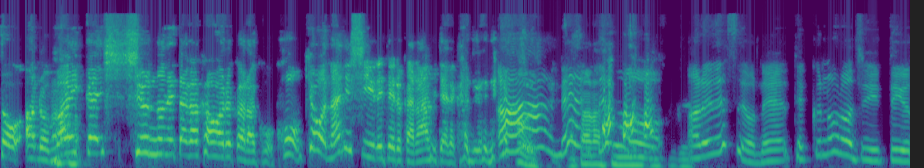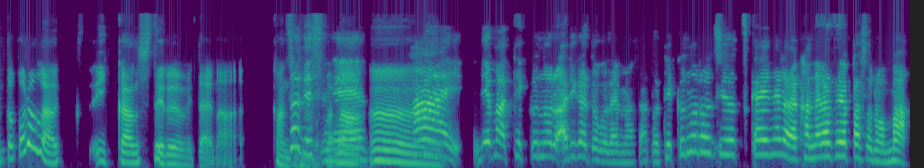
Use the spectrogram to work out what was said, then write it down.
そう、あの、毎回旬のネタが変わるから、こう、こう今日は何仕入れてるかなみたいな感じでね。ああね、でもあれですよね、テクノロジーっていうところが一貫してるみたいな感じ。そうですねうん。。はいい。で、まあ、テクノロ、ありがとうございます。あと、テクノロジーを使いながら、必ずやっぱその、まあ、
